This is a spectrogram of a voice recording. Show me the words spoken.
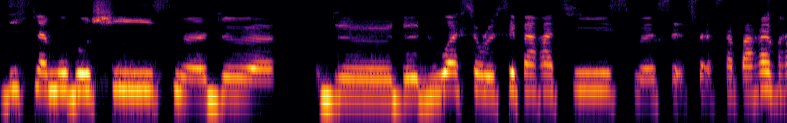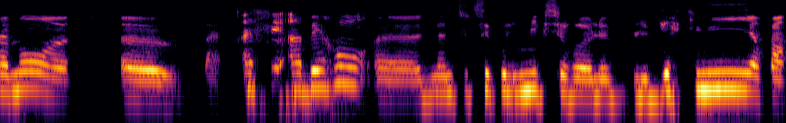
d'islamo-gauchisme, de, de, loi sur le séparatisme, ça, paraît vraiment euh, euh, assez aberrant, même toutes ces polémiques sur le, le. Enfin,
